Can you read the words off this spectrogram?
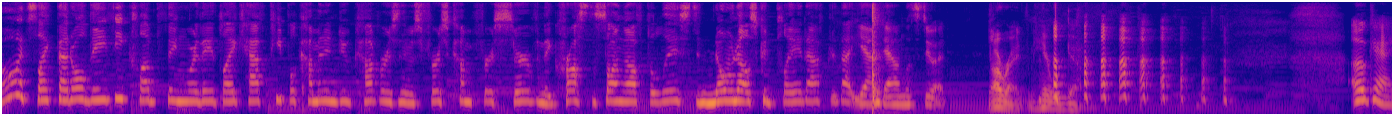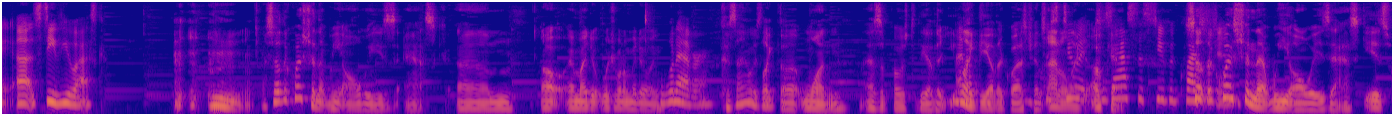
Oh, it's like that old AV club thing where they'd like have people come in and do covers, and it was first come, first serve, and they crossed the song off the list, and no one else could play it after that. Yeah, I'm down. Let's do it. All right, here we go. okay, uh, Steve, you ask. so the question that we always ask, um, oh, am I do- which one am I doing? Whatever. Because I always like the one as opposed to the other. You I like the other question. I don't do like. it. Okay. Just ask the stupid question. So the question that we always ask is,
